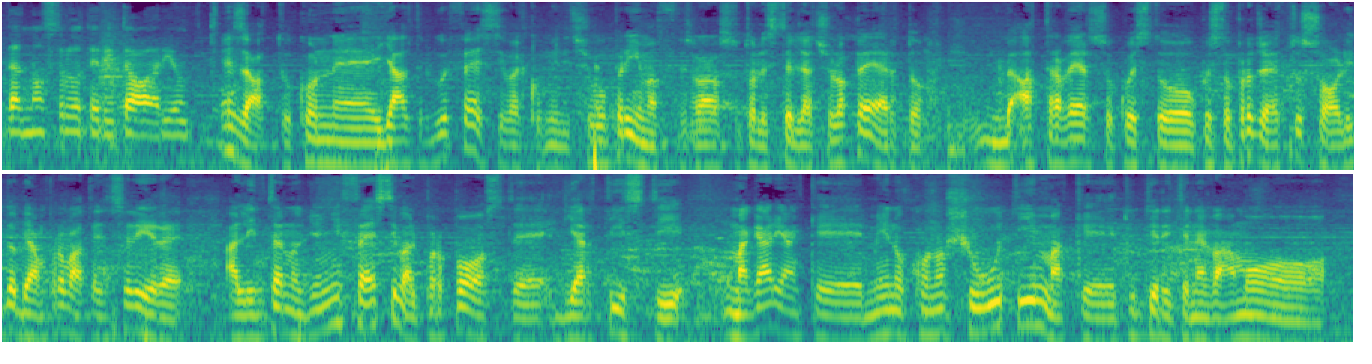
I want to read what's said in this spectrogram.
dal nostro territorio. Esatto, con eh, gli altri due festival, come dicevo prima, sarà sotto le stelle a cielo aperto, attraverso questo, questo progetto solido abbiamo provato a inserire all'interno di ogni festival proposte di artisti magari anche meno conosciuti, ma che tutti ritenevamo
